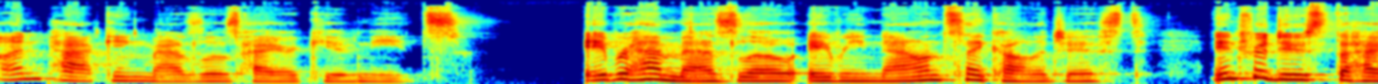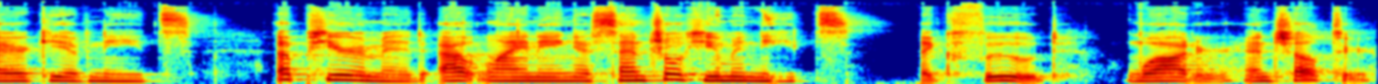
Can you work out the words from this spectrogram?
Unpacking Maslow's hierarchy of needs. Abraham Maslow, a renowned psychologist, introduced the hierarchy of needs, a pyramid outlining essential human needs like food, water, and shelter.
